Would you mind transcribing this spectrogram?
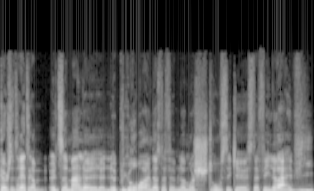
Comme je te dirais, comme, ultimement, le, le- le plus gros problème de ce film-là, moi, je trouve, c'est que cette fille-là, elle vit.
